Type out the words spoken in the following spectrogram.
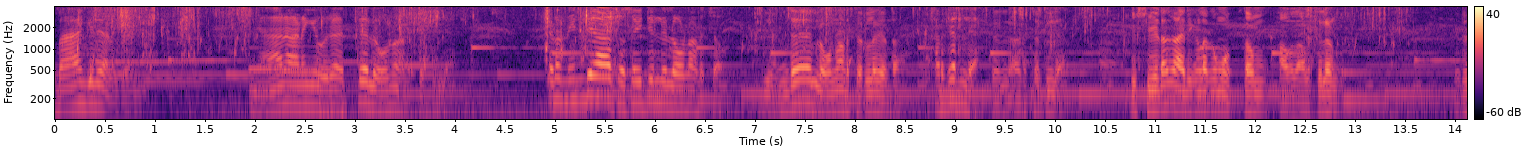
ബാങ്കിൽ അടയ്ക്കാനുണ്ട്. ഞാനാണെങ്കിൽ ഒരൊറ്റ ലോണും അടച്ചിട്ടില്ല. എടാ നിന്റെ ആ സൊസൈറ്റിയിലെ ലോൺ അടച്ചോ? എന്റെ ലോൺ അടച്ചിട്ടില്ല ചേട്ടാ. അടച്ചിട്ടില്ല? അടച്ചിട്ടില്ല. കൃഷിയുടെ കാര്യങ്ങളൊക്കെ മൊത്തം അവതാളത്തിലുണ്ട്. ഒരു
